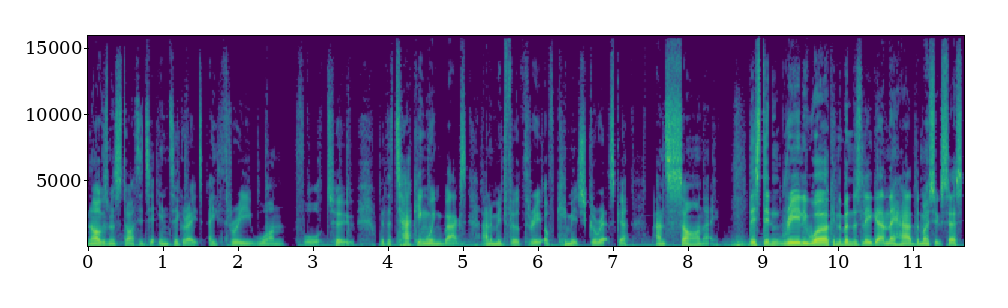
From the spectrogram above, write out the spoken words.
Nagelsmann started to integrate a 3 1 4 2 with attacking wing backs and a midfield three of Kimmich, Goretzka, and Sane. This didn't really work in the Bundesliga, and they had the most success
